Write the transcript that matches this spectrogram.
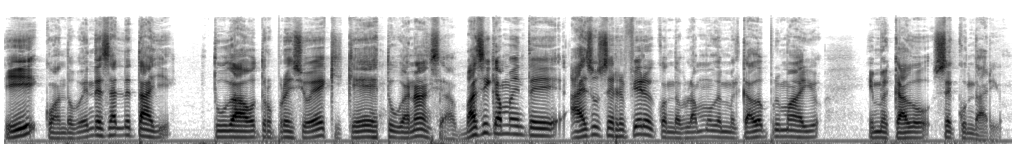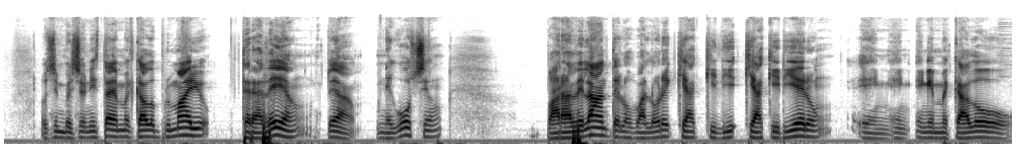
Y cuando vendes al detalle, tú das otro precio X, que es tu ganancia. Básicamente a eso se refiere cuando hablamos del mercado primario y mercado secundario. Los inversionistas del mercado primario tradean, o sea, negocian para adelante los valores que, adquirieron en, el mercado,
